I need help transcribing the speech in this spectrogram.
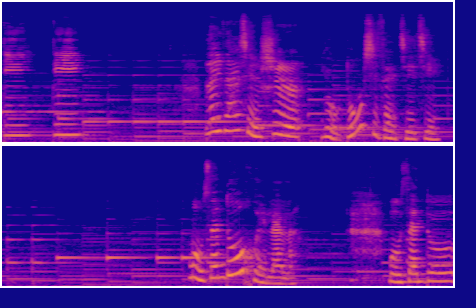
滴滴。雷达显示有东西在接近。木三多回来了。木三多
